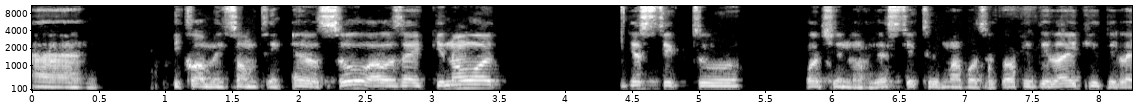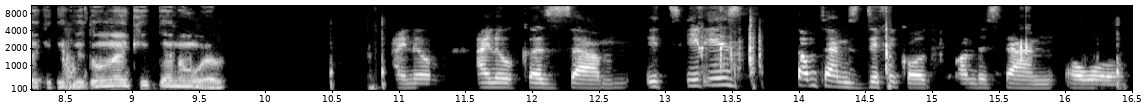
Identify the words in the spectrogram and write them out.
and becoming something else. So I was like, you know what? Just stick to what you know. Just stick to my buttercup. If they like it, they like it. If they don't like it, then oh well. I know, I know, because um, it's it is sometimes difficult to understand our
